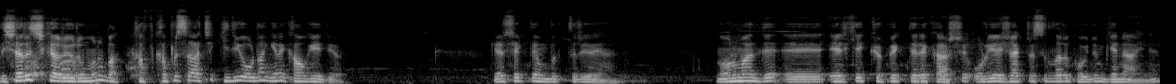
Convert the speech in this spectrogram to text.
Dışarı çıkarıyorum onu bak kap- kapısı açık gidiyor oradan gene kavga ediyor. Gerçekten bıktırıyor yani. Normalde e, erkek köpeklere karşı oraya Jack Russell'ları koydum gene aynı.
